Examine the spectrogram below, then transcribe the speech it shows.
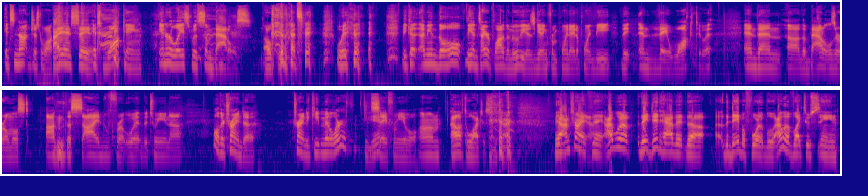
it's not just walking. I didn't say it. it's walking interlaced with some battles. okay. That's it. Because I mean the whole the entire plot of the movie is getting from point A to point B. They and they walk to it, and then uh, the battles are almost on the side for, between. Uh, well, they're trying to trying to keep Middle Earth safe from evil. Um, I'll have to watch it sometime. yeah, I'm trying to think. I would have. They did have it the the day before the blue. I would have liked to have seen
